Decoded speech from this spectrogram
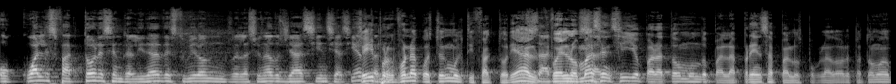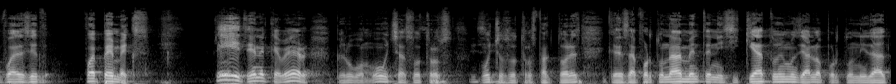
o cuáles factores en realidad estuvieron relacionados ya a ciencia cierta. Sí, porque fue una cuestión multifactorial. fue lo más sencillo para todo el mundo, para la prensa, para los pobladores, para todo el mundo, fue decir, fue Pemex. Sí, tiene que ver, pero hubo muchos otros, muchos otros factores que desafortunadamente ni siquiera tuvimos ya la oportunidad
